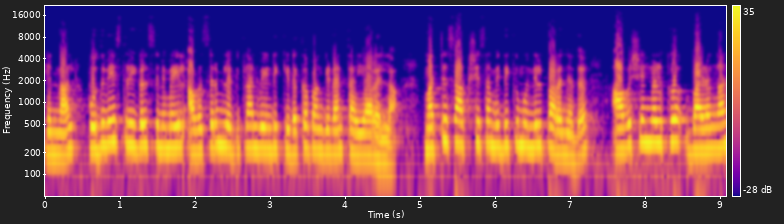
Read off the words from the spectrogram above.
എന്നാൽ പൊതുവെ സ്ത്രീകൾ സിനിമയിൽ അവസരം ലഭിക്കാൻ വേണ്ടി കിടക്ക പങ്കിടാൻ തയ്യാറല്ല. മറ്റ് സാക്ഷി സമിതിക്ക് മുന്നിൽ പറഞ്ഞത് ആവശ്യങ്ങൾക്ക് വഴങ്ങാൻ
